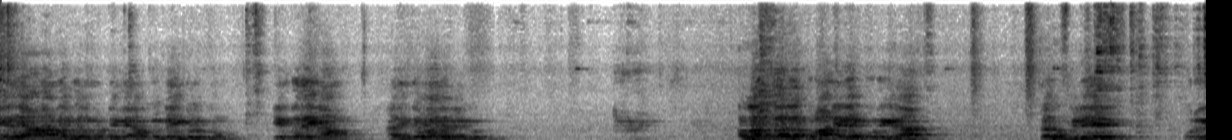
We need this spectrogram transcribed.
நிலையான அமல்கள் மட்டுமே நமக்கு கை கொடுக்கும் என்பதை நாம் அறிந்து வாழ வேண்டும். அல்லாஹ் தாலா குரானிலே கூறுகிறான் கருப்பிலே ஒரு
